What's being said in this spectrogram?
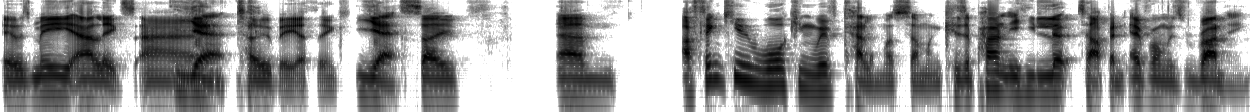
it was me, Alex, and Yeah. Toby, I think. Yeah, so um, I think you were walking with Callum or someone because apparently he looked up and everyone was running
